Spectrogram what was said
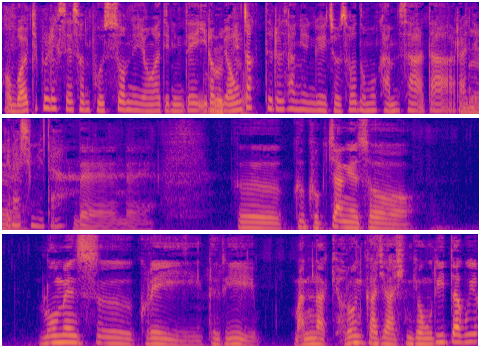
어, 멀티플렉스에선 볼 수 없는 영화들인데 이런 그렇죠. 명작들을 상영해줘서 너무 감사하다라는 네. 얘기를 하십니다. 네. 네. 그, 그 극장에서 로맨스 그레이들이 만나 결혼까지 하신 경우도 있다고요?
